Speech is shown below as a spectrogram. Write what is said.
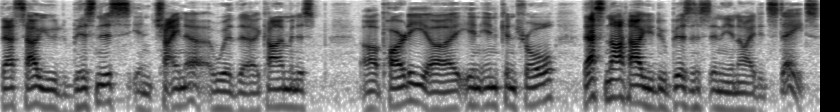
That's how you do business in China with the Communist uh, Party uh, in, in control. That's not how you do business in the United States.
